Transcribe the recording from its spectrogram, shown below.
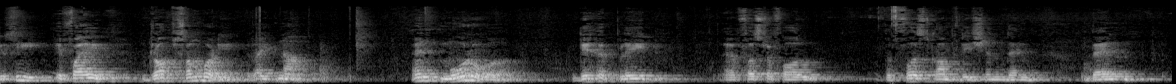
You see, if I drop somebody right now, and moreover, they have played, uh, first of all, the first competition, then, then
